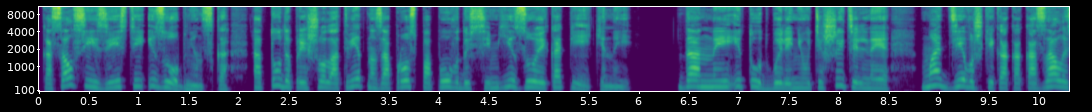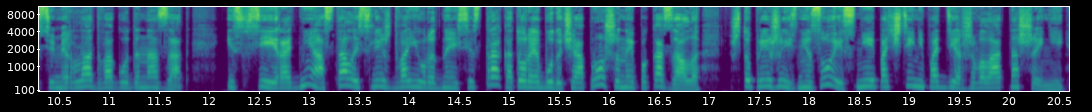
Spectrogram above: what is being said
касался известий из Обнинска. Оттуда пришел ответ на запрос по поводу семьи Зои Копейкиной. Данные и тут были неутешительные. Мать девушки, как оказалось, умерла два года назад. Из всей родни осталась лишь двоюродная сестра, которая, будучи опрошенной, показала, что при жизни Зои с ней почти не поддерживала отношений,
